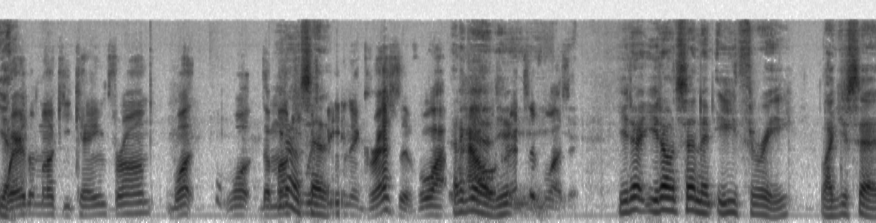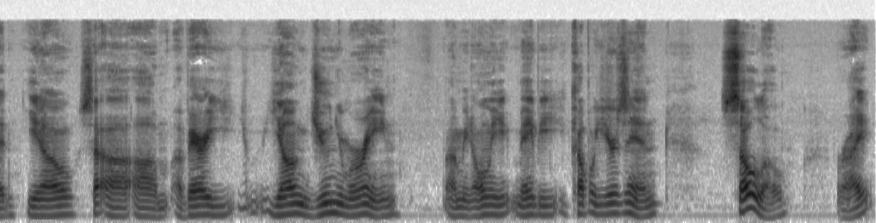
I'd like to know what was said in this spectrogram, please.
Yeah. where the monkey came from, what what the monkey was being aggressive. What, And how again, you- aggressive was it? you don't you don't send an E three like you said. You know, so, uh, um, a very young junior marine. I mean, only maybe a couple years in, solo, right?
